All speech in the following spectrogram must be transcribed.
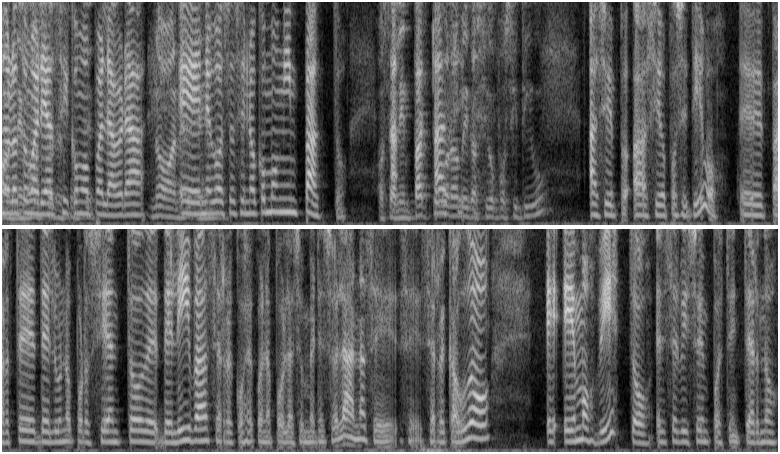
no lo tomaría así como palabra No, eh, negocio, sino como un impacto. O sea, el impacto Ah, económico sí. ha sido positivo. Ha sido, ha sido positivo. Eh, parte del 1% de- del IVA se recoge con la población venezolana, se, se- se recaudó. Eh, hemos visto el Servicio de Impuesto Interno,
